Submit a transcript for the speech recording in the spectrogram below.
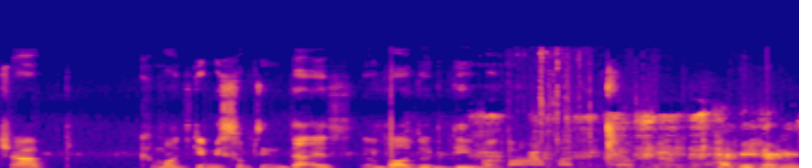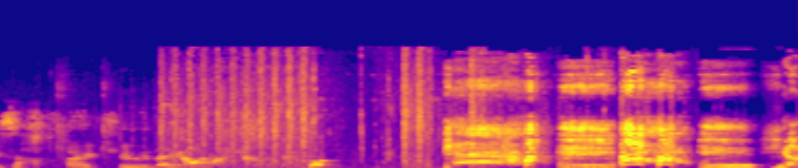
Trap. Come on, give me something that is involved with Dema. Heavy duty South Park 2. Like, oh my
